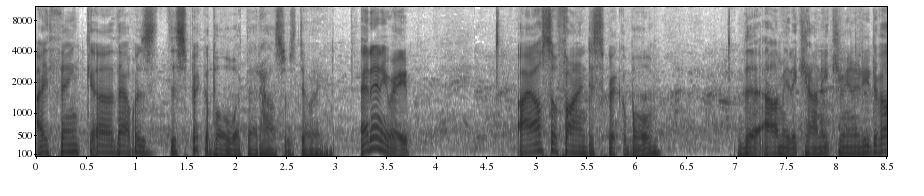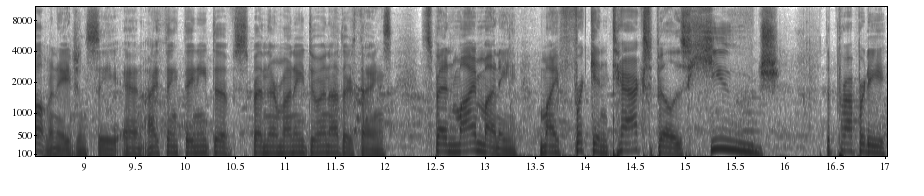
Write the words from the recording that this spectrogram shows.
I think uh, that was despicable what that house was doing. At any rate, I also find despicable the Alameda County Community Development Agency, and I think they need to spend their money doing other things. Spend my money. My freaking tax bill is huge. The property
